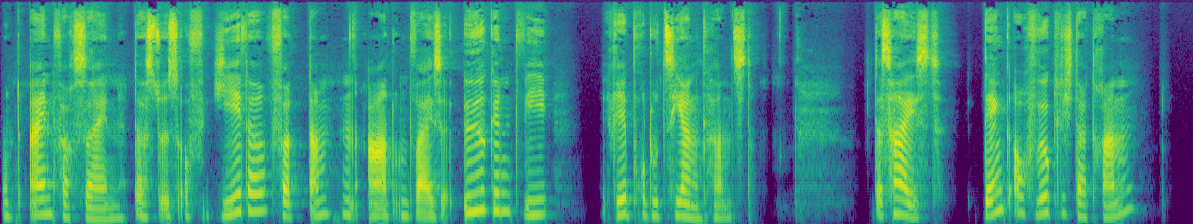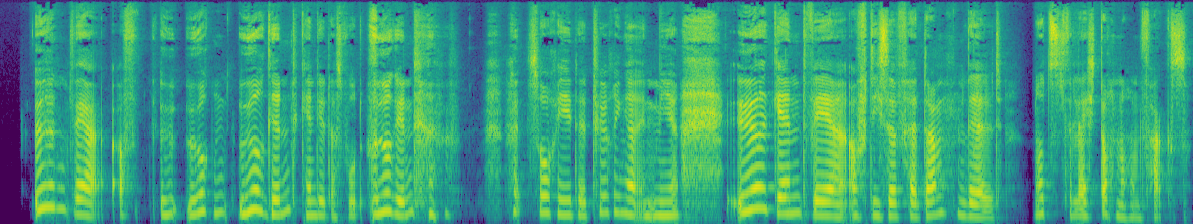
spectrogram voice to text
und einfach sein, dass du es auf jeder verdammten Art und Weise irgendwie reproduzieren kannst. Das heißt, denk auch wirklich daran, irgendwer auf irgend, irgend, kennt ihr das Wort irgend? Sorry, der Thüringer in mir. Irgendwer auf dieser verdammten Welt nutzt vielleicht doch noch ein Fax.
